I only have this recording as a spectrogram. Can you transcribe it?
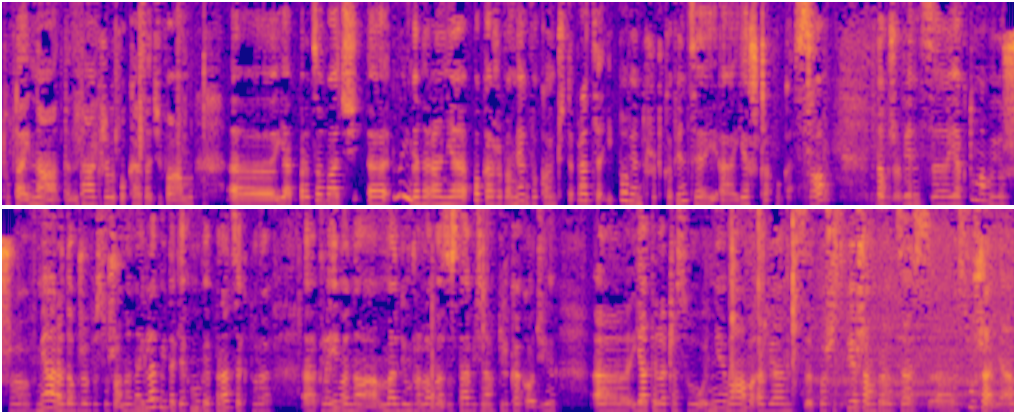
tutaj na ten tak, żeby pokazać Wam e, jak pracować. E, no i generalnie pokażę Wam jak wykończyć tę pracę i powiem troszeczkę więcej jeszcze o gesso. Dobrze, więc jak tu mamy już w miarę dobrze wysuszone, najlepiej tak jak mówię, prace, które E, kleimy na medium żelowe, zostawić na kilka godzin. E, ja tyle czasu nie mam, więc przyspieszam proces e, suszeniem.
